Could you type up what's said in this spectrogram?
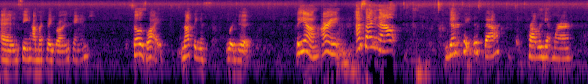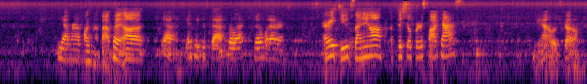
and seeing how much they grow and change. So is life. Nothing is legit. But yeah, all right. I'm signing out. I'm gonna take this back. Probably get more. Yeah, we're not talking about that, but uh, yeah, gonna take this back, relax, chill, whatever. All right, dude, signing off. Official first podcast. Yeah, let's go.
